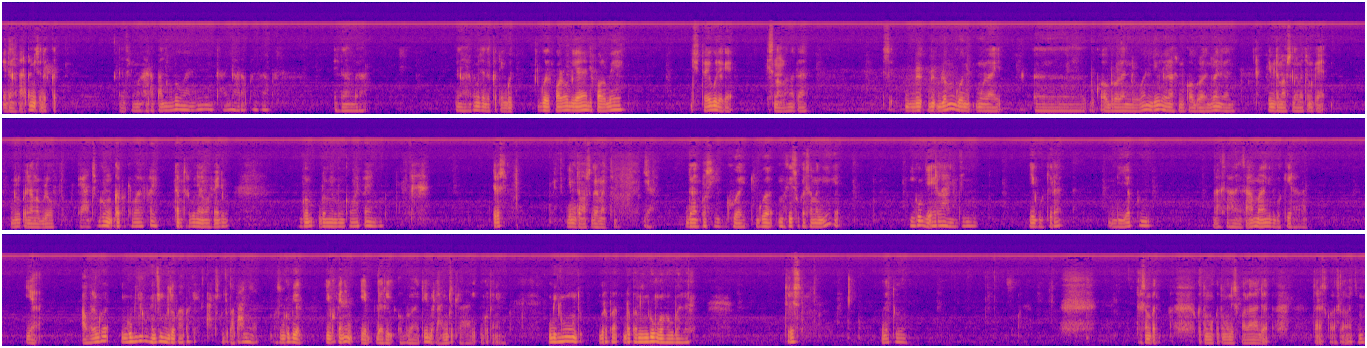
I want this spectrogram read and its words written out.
Ya dengan harapan bisa deket. Anjing emang harapan lu anjing. Kayak harapan harapan. Ya dengan berat dengan harapan bisa deket ya. Gue gue follow dia di follow back. Di situ ya gue udah kayak senang banget lah. Belum gue mulai uh, buka obrolan duluan dia udah langsung buka obrolan duluan kan. Dia minta maaf segala macam kayak dulu pernah ngeblok ya anjing gue gak pakai wifi. Ntar ntar gue nyalain wifi dulu. Gue belum nyambung ke wifi terus dia minta maaf segala macam. Ya dengan posisi gue gue masih suka sama dia ya gue GR lah anjing. Ya gue kira dia pun merasa hal yang sama gitu gue kira kan. Ya awal gue gue bingung anjing mau jawab apa kayak anjing gue jawab apaan ya? Maksud gue biar ya gue pengen ya dari obrolan itu ya berlanjut lah gitu gue pengen. Gue bingung tuh berapa berapa minggu gue gak balas. Terus udah tuh. Terus sempet ketemu ketemu di sekolah ada acara sekolah segala macam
